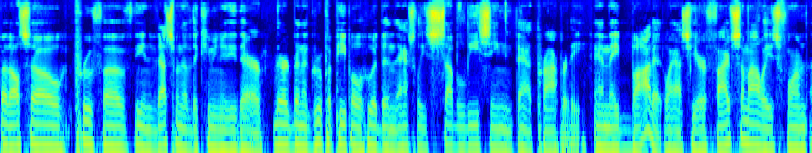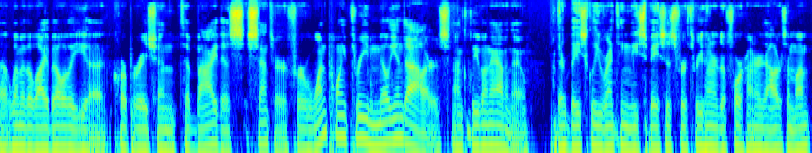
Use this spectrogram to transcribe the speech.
But also proof of the investment of the community there. There had been a group of people who had been actually subleasing that property, and they bought it last year. Five Somalis formed a limited liability uh, corporation to buy this center for 1.3 million dollars on Cleveland Avenue. They're basically renting these spaces for 300 to $400 a month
